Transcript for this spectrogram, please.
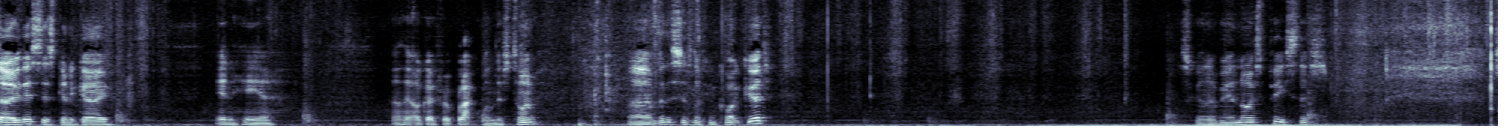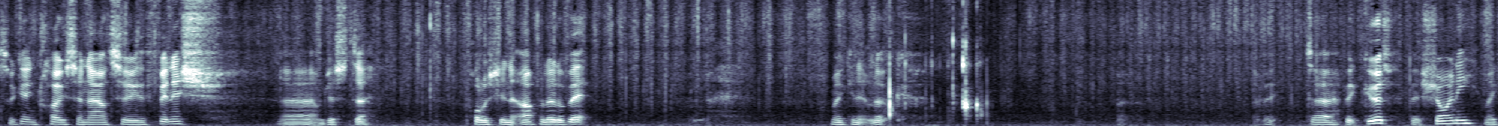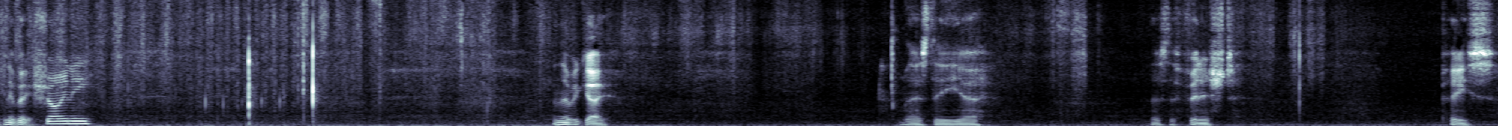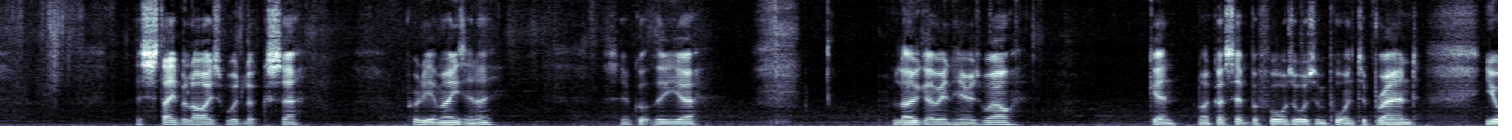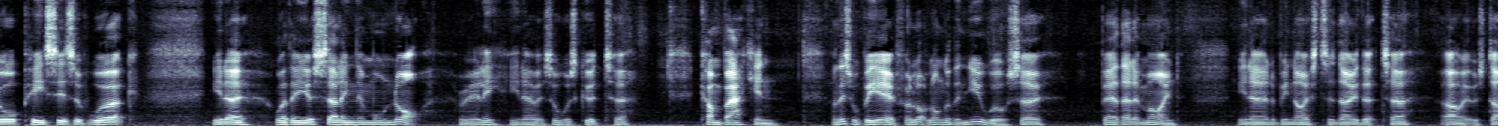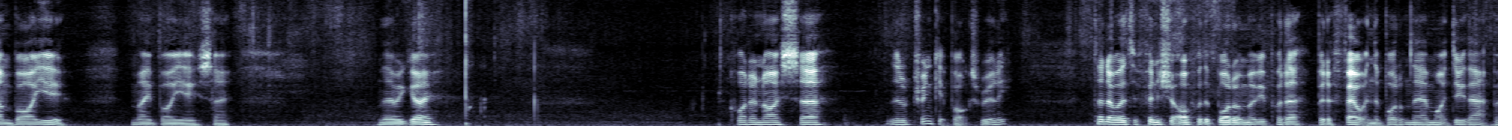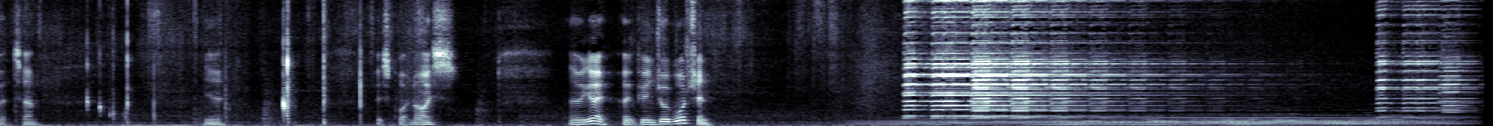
This is going to go in here. I think I'll go for a black one this time. Um, but this is looking quite good. It's going to be a nice piece this. So getting closer now to the finish. Uh, I'm just uh, polishing it up a little bit. Making it look a uh, a bit good, a bit shiny, making it a bit shiny. And there we go. There's the uh, there's the finished piece. This stabilised wood looks uh, pretty amazing, eh? So we've got the uh, logo in here as well. Again, like I said before, it's always important to brand your pieces of work, you know, whether you're selling them or not, really. You know, it's always good to come back in, and this will be here for a lot longer than you will, so bear that in mind. You know, it'd be nice to know that, uh, oh, it was done by you, made by you, so there we go. Quite a nice uh, little trinket box, really. Don't know whether to finish it off with the bottom, maybe put a bit of felt in the bottom there, might do that, but um, yeah, it's quite nice. There we go, hope you enjoyed watching.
